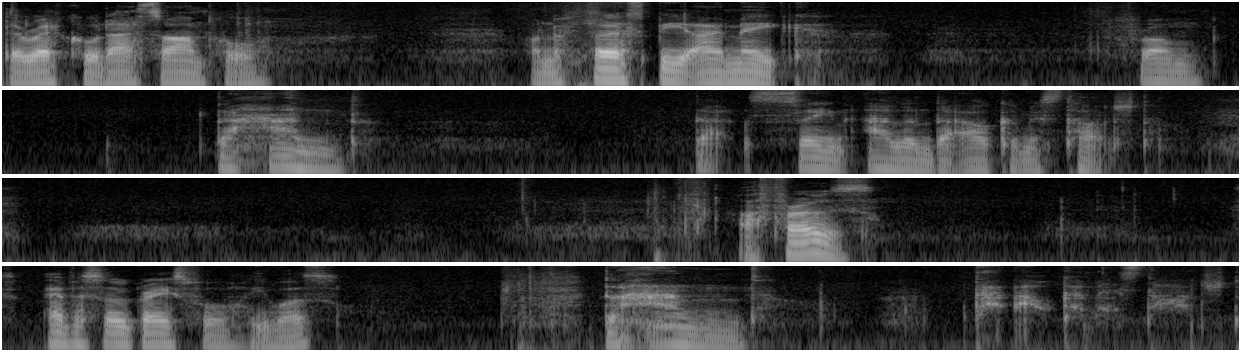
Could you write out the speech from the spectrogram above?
the record I sample on the first beat I make from the hand that Saint Alan the Alchemist touched? I froze. Ever so graceful he was. The hand that alchemist touched.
